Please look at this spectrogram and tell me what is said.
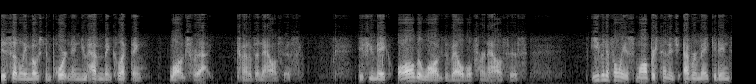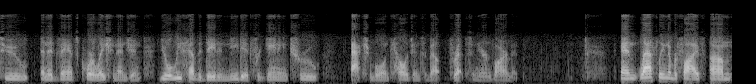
is suddenly most important and you haven't been collecting logs for that kind of analysis. If you make all the logs available for analysis, even if only a small percentage ever make it into an advanced correlation engine, you will at least have the data needed for gaining true actionable intelligence about threats in your environment. And lastly, number five, um,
